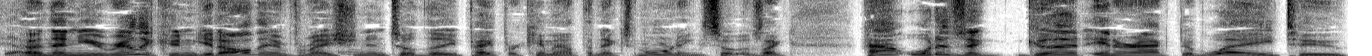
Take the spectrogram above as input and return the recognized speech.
Yeah. And then you really couldn't get all the information until the paper came out the next morning. So it was like, how, what is a good interactive way to,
